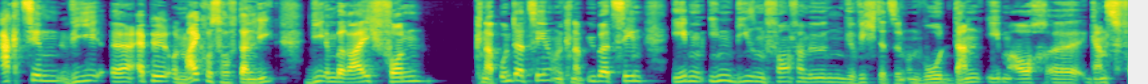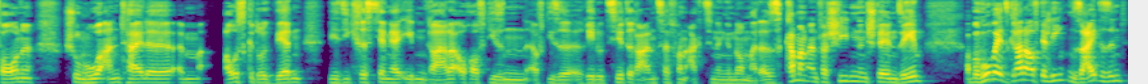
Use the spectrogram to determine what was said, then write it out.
Aktien wie äh, Apple und Microsoft dann liegt, die im Bereich von knapp unter 10 und knapp über 10 eben in diesem Fondsvermögen gewichtet sind und wo dann eben auch äh, ganz vorne schon hohe Anteile ähm, ausgedrückt werden, wie sie Christian ja eben gerade auch auf diesen, auf diese reduziertere Anzahl von Aktien genommen hat. Also das kann man an verschiedenen Stellen sehen. Aber wo wir jetzt gerade auf der linken Seite sind,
